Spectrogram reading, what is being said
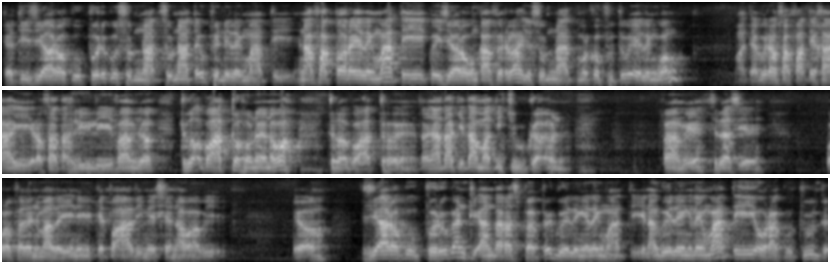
Jadi ziarah kubur iku sunat. Sunate ben eling mati. Nak faktore eling mati kowe ziarah wong kafir lah ya sunat. Mergo butuh eling wong mati. Tapi ora usah Fatihah, ora usah tahlili, paham ya? Delok kok adoh ngono napa? Delok kok adoh. Ternyata kita mati juga. Paham ya? Jelas ya. Kalau balen malah ini kita alime Nawawi. Ya, ziarah kubur kan di antara sebabnya gue eling-eling mati. Nah gue eling-eling mati orang kudu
